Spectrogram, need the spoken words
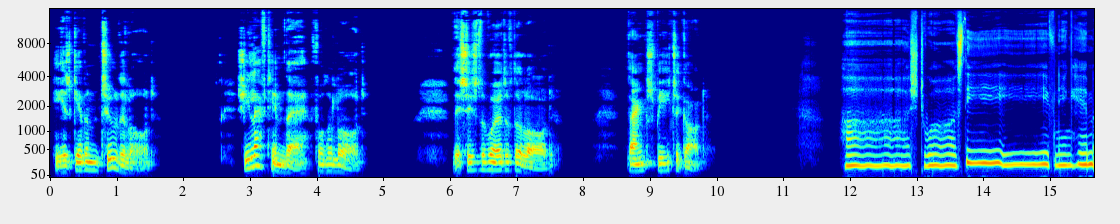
He is given to the Lord. She left him there for the Lord. This is the word of the Lord. Thanks be to God. Hushed was the evening hymn,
